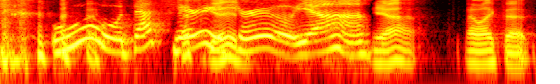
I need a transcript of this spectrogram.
ooh that's very that's true yeah yeah i like that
